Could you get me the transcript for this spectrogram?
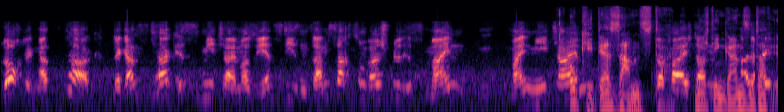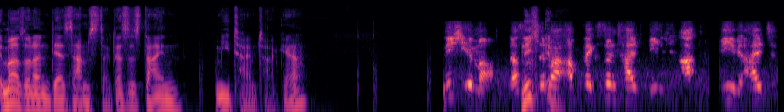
Doch, den ganzen Tag. Der ganze Tag ist Me-Time. Also jetzt diesen Samstag zum Beispiel ist mein, mein Me-Time. Okay, der Samstag. Nicht den ganzen allein- Tag immer, sondern der Samstag. Das ist dein Me-Time-Tag, ja? Nicht immer. Das Nicht ist immer immer. abwechselnd halt, wie, wie halt,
